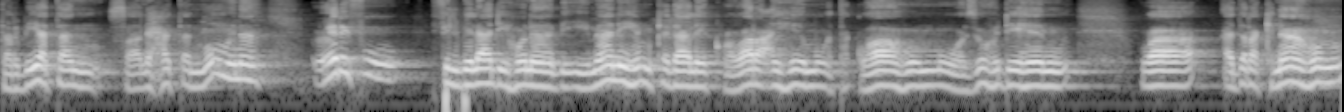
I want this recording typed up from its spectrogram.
تربية صالحة مؤمنة عرفوا في البلاد هنا بإيمانهم كذلك وورعهم وتقواهم وزهدهم وأدركناهم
